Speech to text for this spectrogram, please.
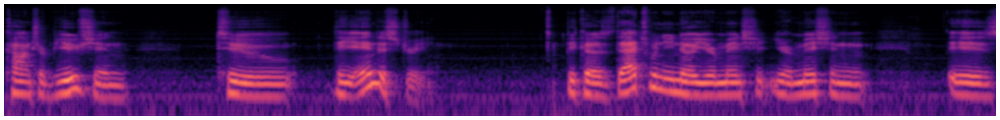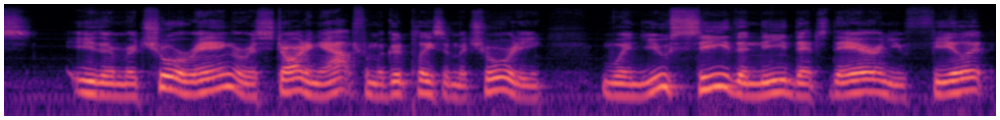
contribution to the industry? Because that's when you know your mission your mission is either maturing or is starting out from a good place of maturity. When you see the need that's there and you feel it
